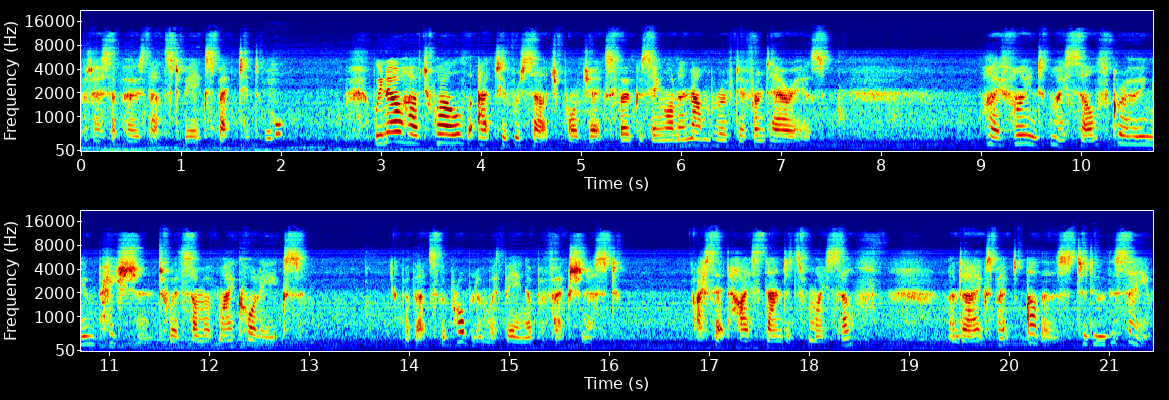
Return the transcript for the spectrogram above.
But I suppose that's to be expected. We now have 12 active research projects focusing on a number of different areas. I find myself growing impatient with some of my colleagues. But that's the problem with being a perfectionist. I set high standards for myself, and I expect others to do the same.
